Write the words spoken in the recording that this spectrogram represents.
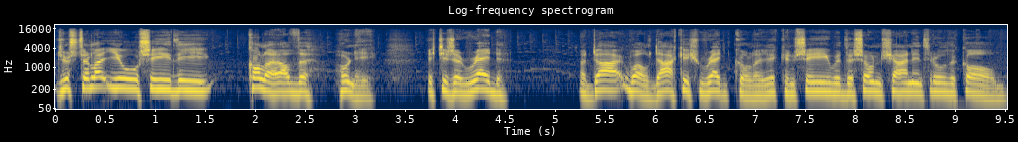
Just to let you see the colour of the honey, it is a red, a dark, well, darkish red colour you can see with the sun shining through the comb,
